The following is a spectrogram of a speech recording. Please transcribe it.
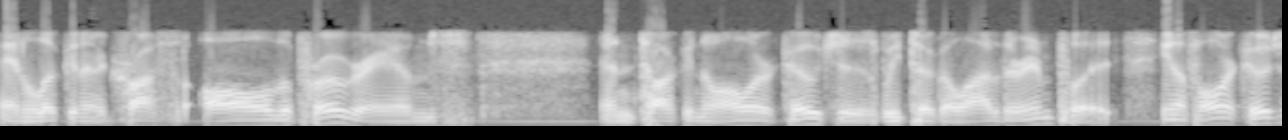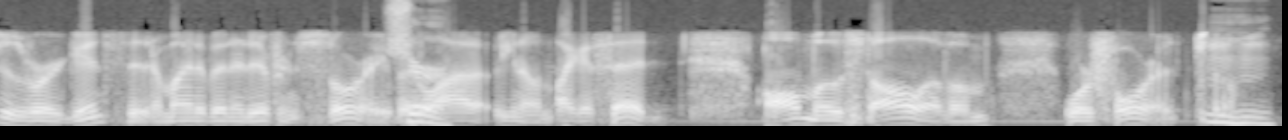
And looking across all the programs, and talking to all our coaches, we took a lot of their input. You know, if all our coaches were against it, it might have been a different story. But Sure. a lot, of, you know, like I said, almost all of them were for it. So. Mm-hmm.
